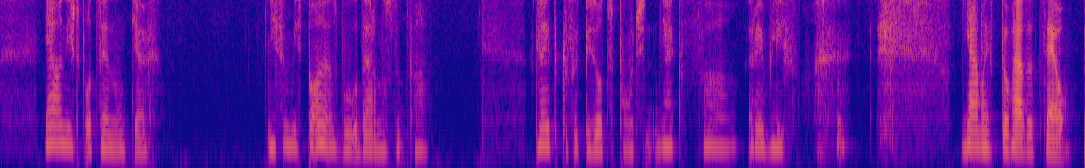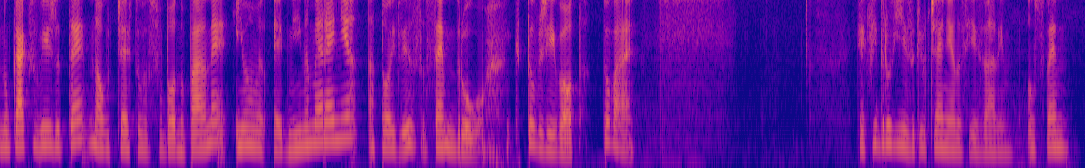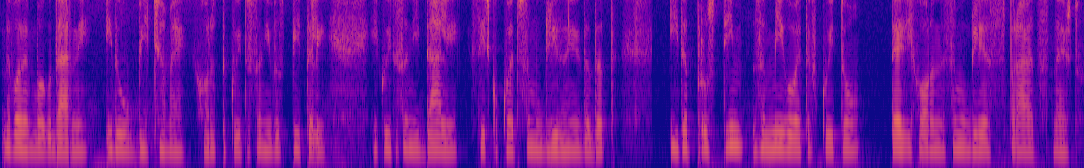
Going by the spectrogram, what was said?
няма нищо по-ценно от тях. И съм изпълнена с благодарност за това. Гледай такъв епизод се получи. Някакъв а, ревлив. Нямах това за цел. Но както виждате, много често в свободно падане имаме едни намерения, а то излиза съвсем друго. Като в живота. Това е. Какви други заключения да си извадим? Освен да бъдем благодарни и да обичаме хората, които са ни възпитали и които са ни дали всичко, което са могли да ни дадат. И да простим за миговете, в които тези хора не са могли да се справят с нещо.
